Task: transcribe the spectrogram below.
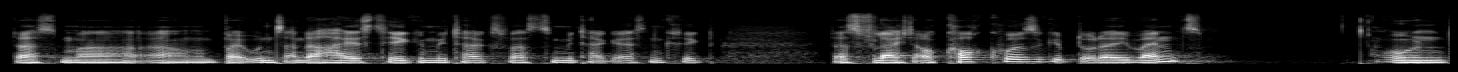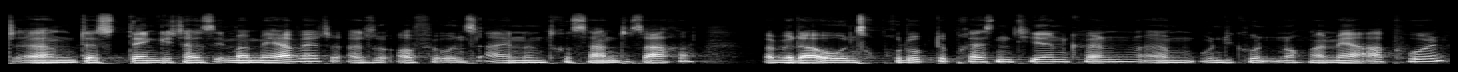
dass man ähm, bei uns an der Heißtheke mittags was zum Mittagessen kriegt, dass es vielleicht auch Kochkurse gibt oder Events. Und ähm, das denke ich, dass es immer mehr wird. Also auch für uns eine interessante Sache, weil wir da auch unsere Produkte präsentieren können ähm, und die Kunden nochmal mehr abholen.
